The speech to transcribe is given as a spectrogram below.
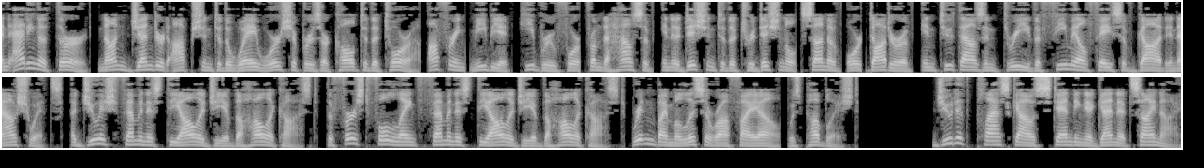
and adding a third, non-gendered option to the way worshippers are called to the Torah, offering mibeit, Hebrew for from the house of, in addition to the traditional son of or daughter of. In 2003 The Female Face of God in Auschwitz, a Jewish feminist theology of the Holocaust, the first full-length feminist theology of the Holocaust, written by Melissa Raphael, was published. Judith Plaskow's Standing Again at Sinai,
